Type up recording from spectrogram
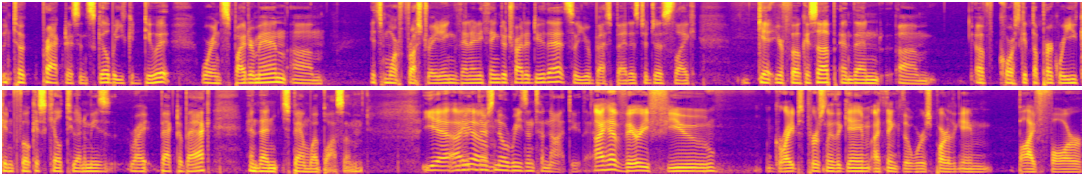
it took practice and skill, but you could do it. Where in Spider Man, um, it's more frustrating than anything to try to do that. So your best bet is to just like get your focus up and then um, of course get the perk where you can focus kill two enemies right back to back and then spam web blossom yeah, I There- um, there's no reason to not do that I have very few gripes personally of the game. I think the worst part of the game by far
